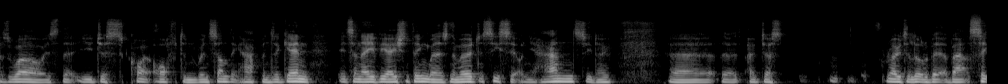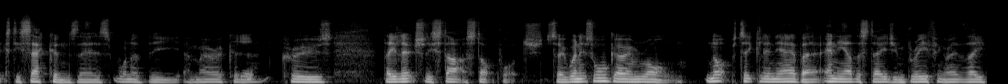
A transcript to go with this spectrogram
as well. Is that you just quite often when something happens, again, it's an aviation thing where there's an emergency, sit on your hands. You know, uh, I just wrote a little bit about 60 seconds. There's one of the American yeah. crews they literally start a stopwatch. So when it's all going wrong, not particularly in the air, but at any other stage in briefing, where they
